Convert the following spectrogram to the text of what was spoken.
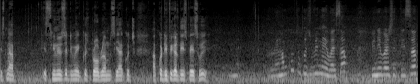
इसमें आप इस यूनिवर्सिटी में कुछ प्रॉब्लम्स या कुछ आपको डिफ़िकल्टीज फेस हुई? हमको तो कुछ भी नहीं हुआ सब यूनिवर्सिटी सब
